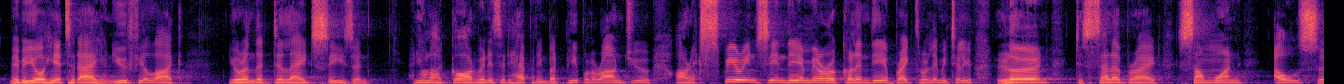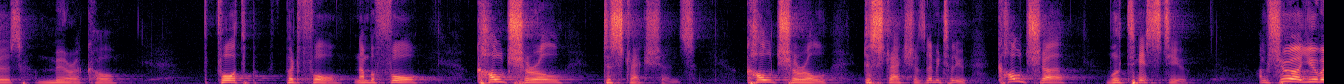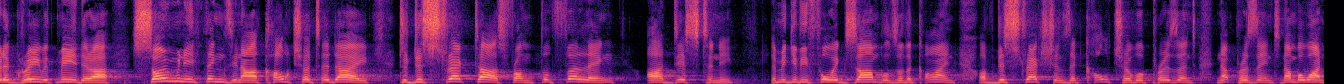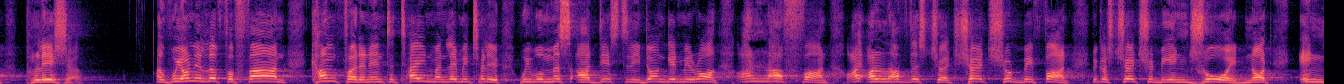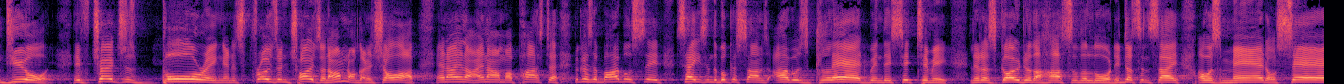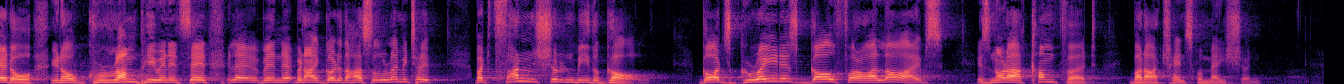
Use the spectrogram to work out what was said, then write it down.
Maybe you're here today and you feel like you're in the delayed season. And you're like, God, when is it happening? But people around you are experiencing their miracle and their breakthrough. Let me tell you, learn to celebrate someone else's miracle. Fourth pitfall, number four, cultural distractions. Cultural distractions. Let me tell you, culture will test you. I'm sure you would agree with me. There are so many things in our culture today to distract us from fulfilling our destiny. Let me give you four examples of the kind of distractions that culture will present. Not present. Number one, pleasure. If we only live for fun, comfort, and entertainment, let me tell you, we will miss our destiny. Don't get me wrong. I love fun. I, I, love this church. Church should be fun because church should be enjoyed, not endured. If church is boring and it's frozen chosen, I'm not going to show up. And, I, know and I'm a pastor because the Bible said, says in the book of Psalms, I was glad when they said to me, Let us go to the house of the Lord. It doesn't say I was mad or sad or, you know, grumpy when it said, when, when I go to the house of the Lord. Let me tell you, but fun shouldn't be the goal. God's greatest goal for our lives is not our comfort, but our transformation.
